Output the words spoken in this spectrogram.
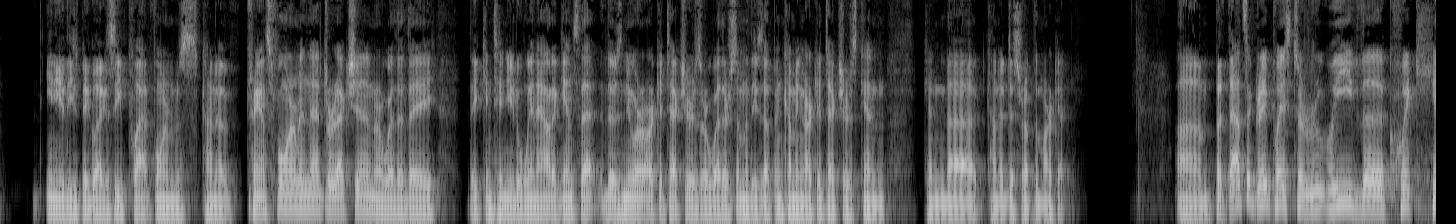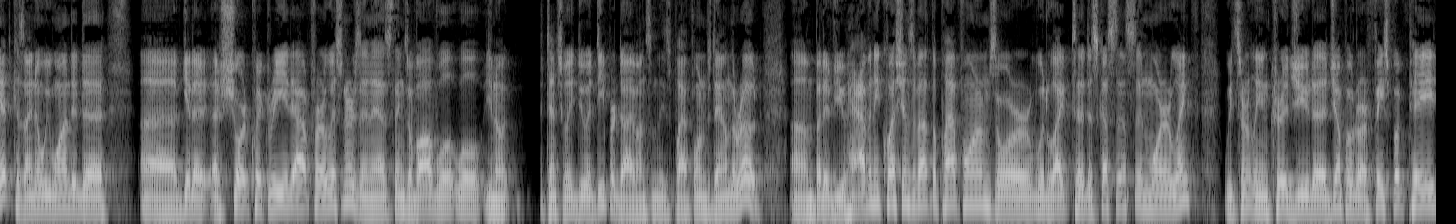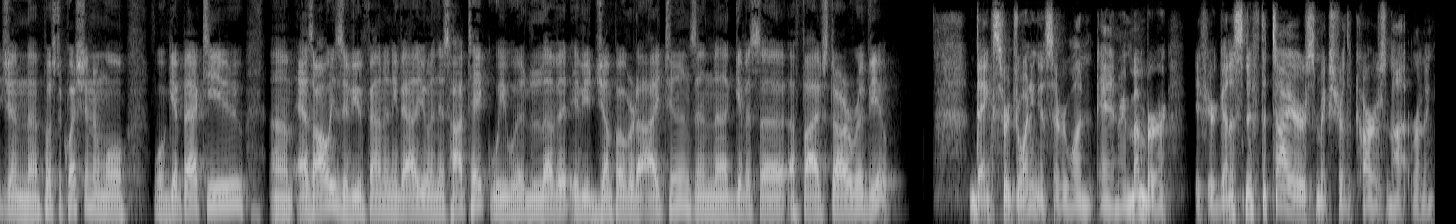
any of these big legacy platforms kind of transform in that direction, or whether they they continue to win out against that those newer architectures, or whether some of these up and coming architectures can can uh, kind of disrupt the market. Um, but that's a great place to leave the quick hit because I know we wanted to uh, get a, a, short, quick read out for our listeners, and as things evolve, we'll we'll you know potentially do a deeper dive on some of these platforms down the road. Um, but if you have any questions about the platforms or would like to discuss this in more length, we'd certainly encourage you to jump over to our Facebook page and uh, post a question, and we'll we'll get back to you. Um, as always, if you found any value in this hot take, we would love it if you jump over to iTunes and uh, give us a, a five star review. Thanks for joining us, everyone. And remember, if you're going to sniff the tires, make sure the car's not running.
